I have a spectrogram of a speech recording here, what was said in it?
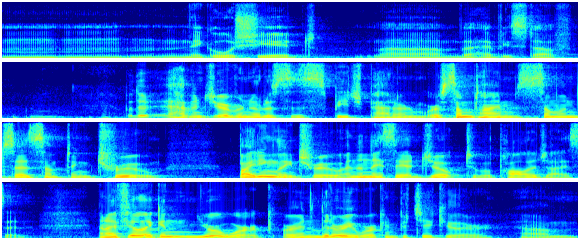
mm, negotiate um, the heavy stuff. But there, haven't you ever noticed this speech pattern where sometimes someone says something true, bitingly true, and then they say a joke to apologize it? And I feel like in your work, or in literary work in particular, um,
